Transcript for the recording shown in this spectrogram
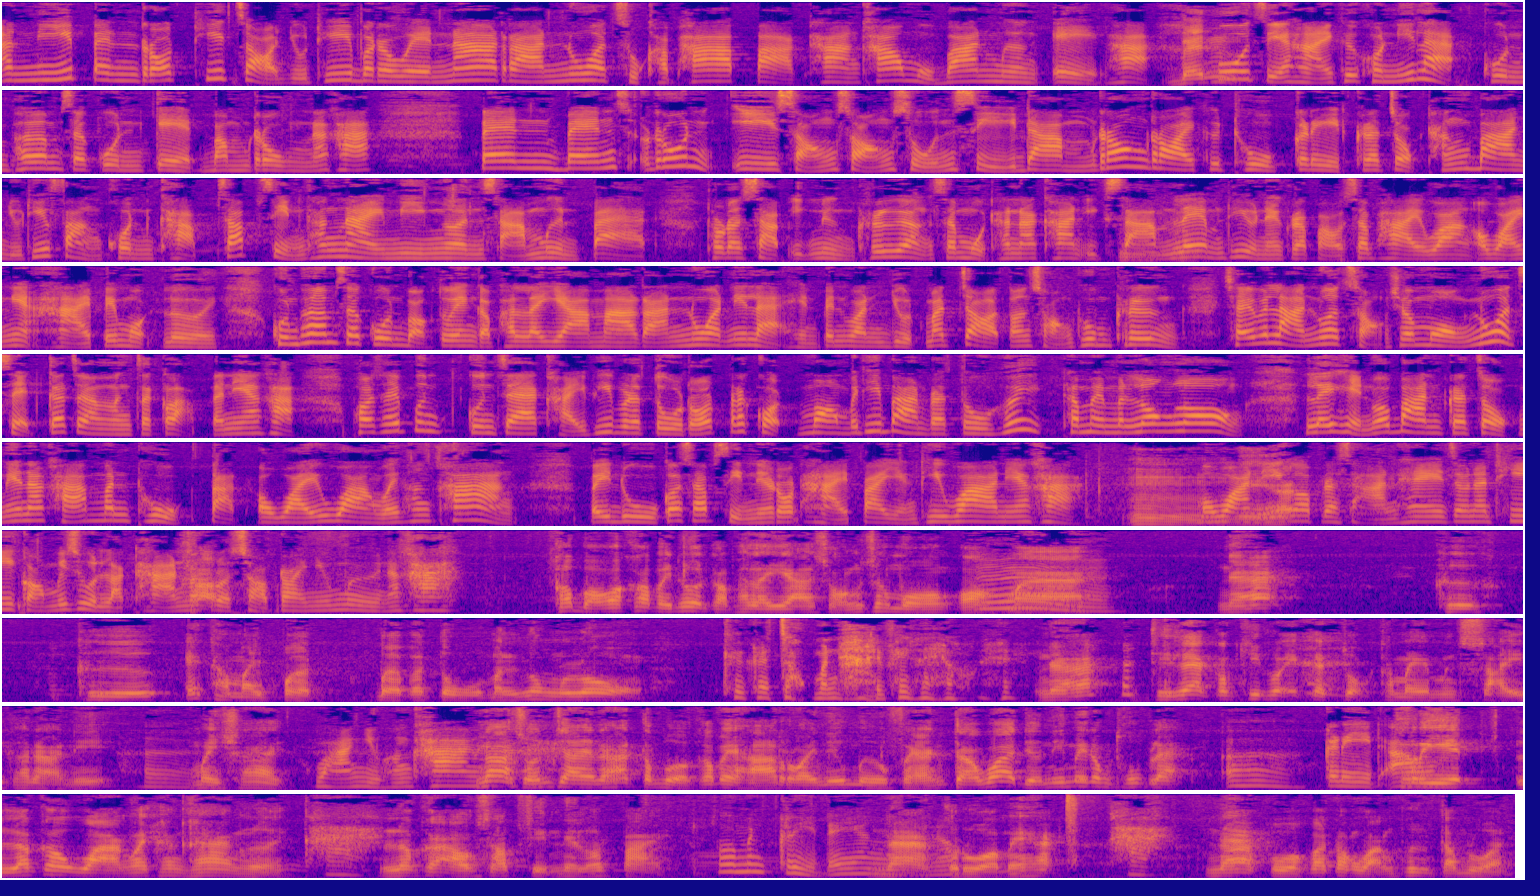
อันนี้เป็นรถที่จอดอยู่ที่บริเวณหน้าร้านนวดสุขภาพปากทางเข้าหมู่บ้านเมืองเอกค่ะเบนซ์ผู้เสียหายคือคนนี้แหละ คุณเพิ่มสกุลเกตบำรุงนะคะ เป็นเบนซ์รุ่น e 2 2 0สีดำร่องรอยคือถูกกรีดกระจกทั้งบานอยู่ที่ฝั่งคนขับ ทรัพย์สินข้างในมีเงิน 38,000 โทรศัพท์อีกหนึ่งเครื่อง สมุดธนาคารอีก3เล่มที่อยู่ในกระเป๋าสะพายวางเอาไว้เนี่ยหายไปหมดเลย คุณเพิ่มสกุลบอกตัวเองกับภรรยามาร้านนวดนี่แหละเห็นเป็นวันหยุดมาจอดตอนสองทุ่มครึ่งใช้เวลานวด2ชั่วโมงนวดเสร็จก็จะกำลังจะกลับแล้วเนี่ยค่ะพอใช้กุญแจไขที่ประตูรถปรากฏมองไปที่บานประตูเฮ้ยทำไมมันโล่งๆเลยเห็นว่าบานกระจกเนี่ยนะคะ มันถูกตัดเอาไว้วางไว้ข้างๆ ไปดูก็ทรัพย์สินในรถหายไปอย่างที่ว่าเนี่ยค่ะอืมเมื่อวานนี้นี่ฮะก็ประสานให้เจ้าหน้าที่กองพิสูจน์หลักฐานครัมาบตรวจสอบรอยนิ้วมือนะคะ เขาบอกว่าเข้าไปนวดกับภรรยาสองชั่วโมงออกมาอืม นะฮะคือคือเอ๊ะทำไมเปิดเปิดประตูมันโล่งคือกระจกมันหายไปแล้ว ๆนะฮะทีแรกก็คิดว่าเอ๊ะกระจกทำไมมันใสขนาดนี้ เออ ไม่ใช่ วางอยู่ข้างๆน่าสนใจนะฮะตำรวจก็ไปหารอยนิ้วมือแฝง แต่ว่าเดี๋ยวนี้ไม่ต้องทุบแล้วเออกรีดเอากรีดแล้วก็วางไว้ข้างๆเลย ค่ะแล้วก็เอาทรัพย์สินในรถไป เออมันกรีดได้ยังไงน่าเนอะกลัวไหมฮะค่ะ น่ากลัวก็ต้องหวังพึ่งตำรวจ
